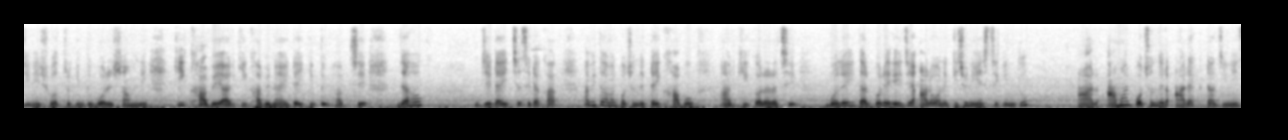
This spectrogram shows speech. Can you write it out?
জিনিসপত্র কিন্তু বরের সামনে কি খাবে আর কি খাবে না, এটাই কিন্তু ভাবছে। যা হোক, যেটা ইচ্ছে সেটা খাক। আমি তো আমার পছন্দেরটাই খাব, আর কি করার আছে। বলেই তারপরে এই যে আরও অনেক কিছু নিয়ে এসছে কিন্তু। আর আমার পছন্দের আর একটা জিনিস,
